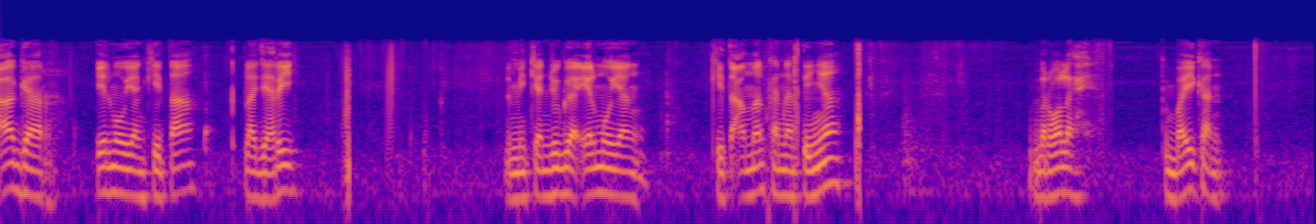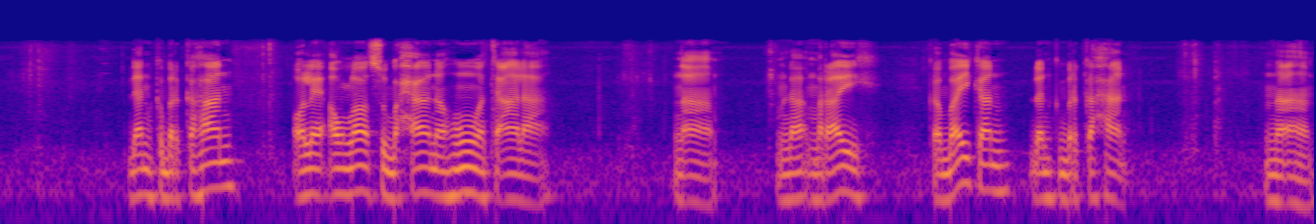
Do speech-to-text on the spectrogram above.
agar ilmu yang kita pelajari demikian juga ilmu yang kita amalkan nantinya beroleh kebaikan dan keberkahan oleh Allah Subhanahu wa taala. Nah, meraih kebaikan dan keberkahan. Nah,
